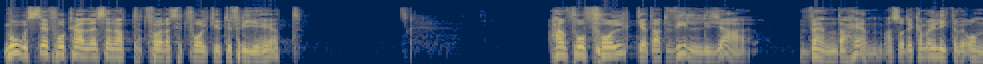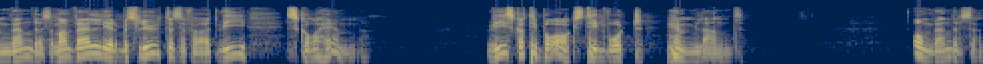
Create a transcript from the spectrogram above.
Mose får kallelsen att föra sitt folk ut i frihet. Han får folket att vilja vända hem. Alltså det kan man ju likna vid omvändelse. Man väljer, beslutar sig för att vi ska hem. Vi ska tillbaks till vårt hemland. Omvändelsen.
